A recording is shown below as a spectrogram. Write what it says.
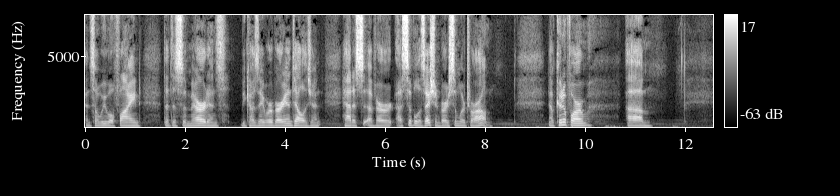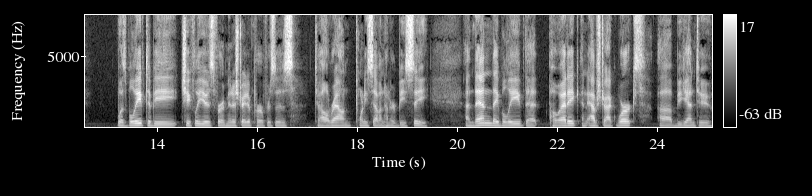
and so we will find that the Samaritans, because they were very intelligent, had a, a, very, a civilization very similar to our own. Now, cuneiform um, was believed to be chiefly used for administrative purposes till around 2700 BC. And then they believed that poetic and abstract works uh, began to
